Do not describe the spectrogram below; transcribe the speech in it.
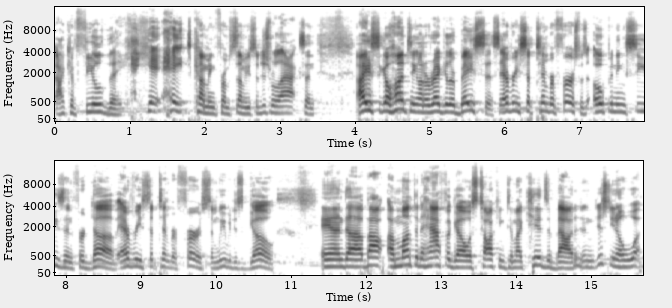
I can feel the hate coming from some of you. So just relax and. I used to go hunting on a regular basis. Every September 1st was opening season for dove, every September 1st, and we would just go. And uh, about a month and a half ago, I was talking to my kids about it, and just you know what,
